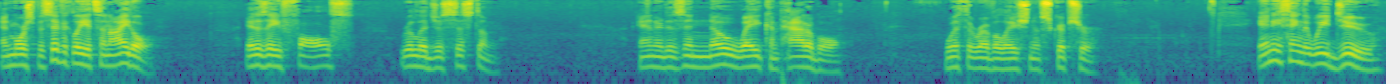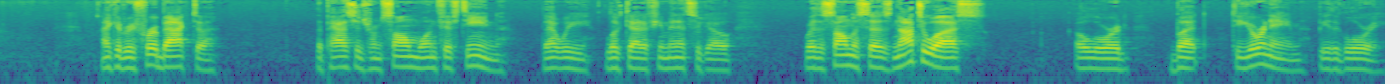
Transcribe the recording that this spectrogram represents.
And more specifically, it's an idol. It is a false religious system. And it is in no way compatible with the revelation of Scripture. Anything that we do, I could refer back to the passage from Psalm 115 that we looked at a few minutes ago, where the psalmist says, Not to us, O Lord, but to your name be the glory.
